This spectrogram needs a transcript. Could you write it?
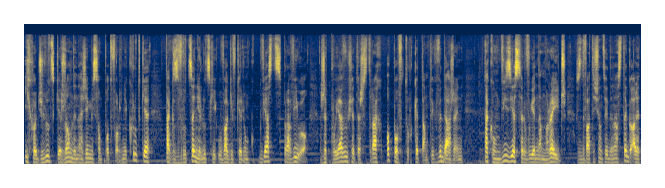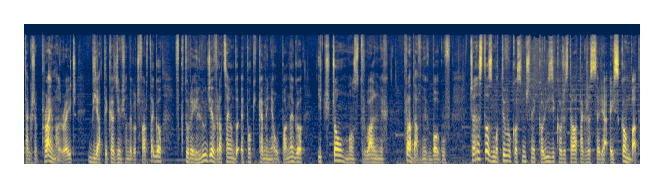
I choć ludzkie rządy na Ziemi są potwornie krótkie, tak zwrócenie ludzkiej uwagi w kierunku gwiazd sprawiło, że pojawił się też strach o powtórkę tamtych wydarzeń. Taką wizję serwuje nam Rage z 2011, ale także Primal Rage, bijatyka z 1994, w której ludzie wracają do epoki kamienia upanego i czczą monstrualnych, pradawnych bogów. Często z motywu kosmicznej kolizji korzystała także seria Ace Combat,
